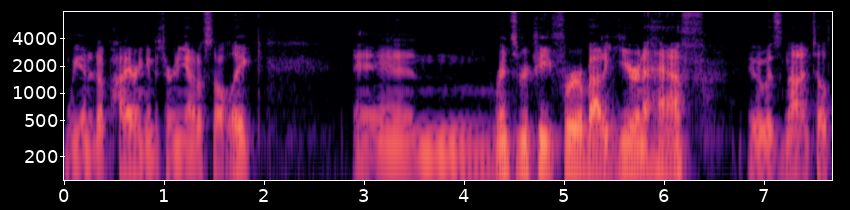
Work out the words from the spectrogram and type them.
we ended up hiring an attorney out of Salt Lake, and rinse and repeat for about a year and a half. It was not until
